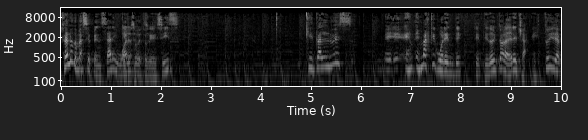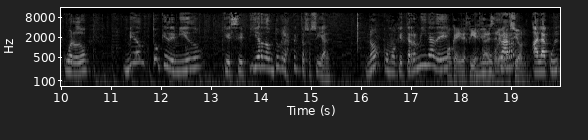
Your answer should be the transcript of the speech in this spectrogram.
¿Sabes lo que me hace pensar ¿Qué igual todo esto pensar? que decís? Que tal vez eh, eh, es, es más que coherente, te, te doy toda la derecha, estoy de acuerdo. Me da un toque de miedo que se pierda un toque el aspecto social, ¿no? Como que termina de. Ok, de fiesta, de celebración. A la cul-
